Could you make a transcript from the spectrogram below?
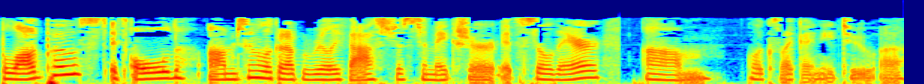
blog post. It's old. I'm just going to look it up really fast just to make sure it's still there. Um, looks like I need to uh,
